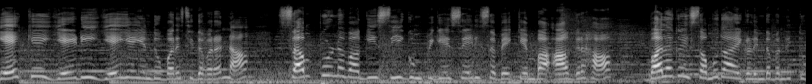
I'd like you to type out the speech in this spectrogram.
ಏಕೆ ಎಡಿ, ಎಎ ಎಂದು ಬರೆಸಿದವರನ್ನ ಸಂಪೂರ್ಣವಾಗಿ ಸಿ ಗುಂಪಿಗೆ ಸೇರಿಸಬೇಕೆಂಬ ಆಗ್ರಹ ಬಲಗೈ ಸಮುದಾಯಗಳಿಂದ ಬಂದಿತ್ತು.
